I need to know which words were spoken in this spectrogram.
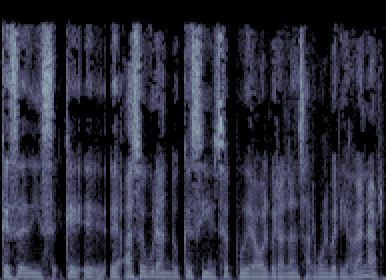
que se dice, que eh, asegurando que si se pudiera volver a lanzar volvería a ganar.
